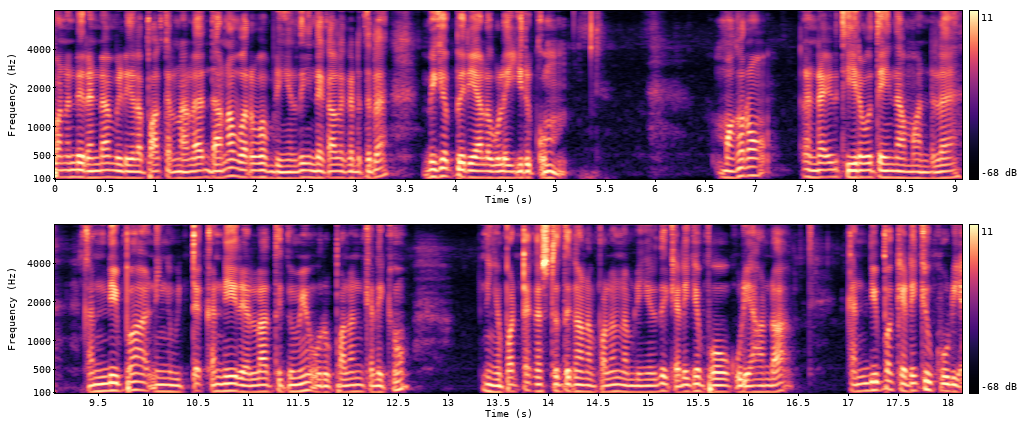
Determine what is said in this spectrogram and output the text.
பன்னெண்டு ரெண்டாம் வீடுகளை பார்க்குறனால தன வரவு அப்படிங்கிறது இந்த காலகட்டத்தில் மிகப்பெரிய அளவில் இருக்கும். மகரம் ரெண்டாயிரத்தி இருபத்தைந்தாம் ஆண்டில் கண்டிப்பாக நீங்கள் விட்ட கண்ணீர் எல்லாத்துக்குமே ஒரு பலன் கிடைக்கும். நீங்கள் பட்ட கஷ்டத்துக்கான பலன் அப்படிங்கிறது கிடைக்க போகக்கூடிய ஆண்டாக கண்டிப்பாக கிடைக்கக்கூடிய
